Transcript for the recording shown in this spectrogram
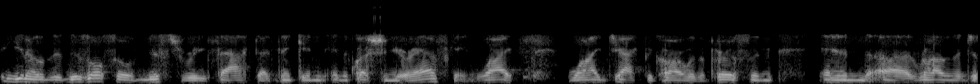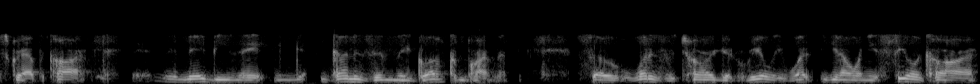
you know, there's also a mystery fact, I think, in, in the question you're asking. Why why jack the car with a person and uh, rather than just grab the car. Maybe the gun is in the glove compartment. So what is the target really? What you know when you steal a car,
